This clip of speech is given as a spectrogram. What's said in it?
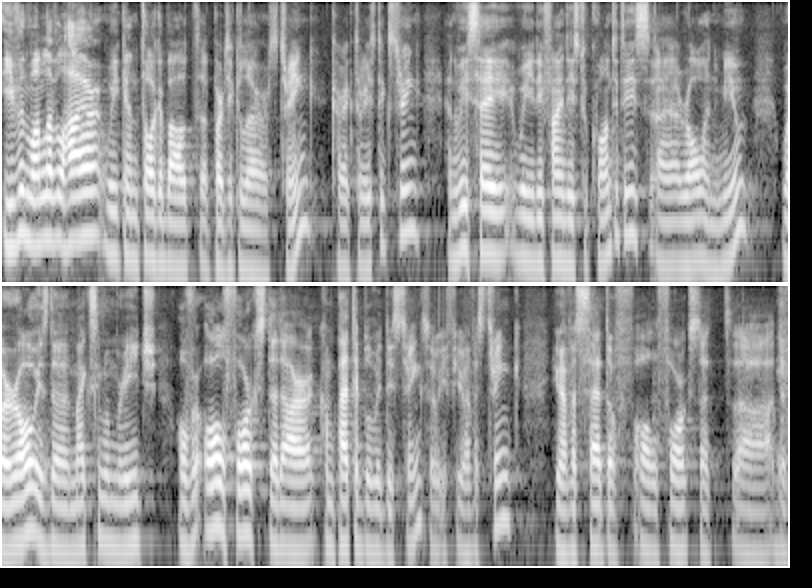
even one level higher, we can talk about a particular string, characteristic string, and we say we define these two quantities, uh, rho and mu, where rho is the maximum reach over all forks that are compatible with this string. So if you have a string, you have a set of all forks that, uh, that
